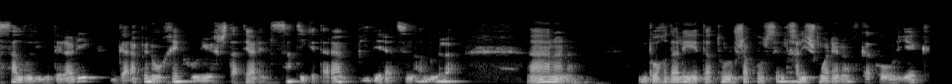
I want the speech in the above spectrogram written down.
azaldu digutelarik, garapen horrek Unibertsitatearen zatiketara bideratzen alduela. Alana, bordale eta tolosako zentralismoaren aurkako horiek,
